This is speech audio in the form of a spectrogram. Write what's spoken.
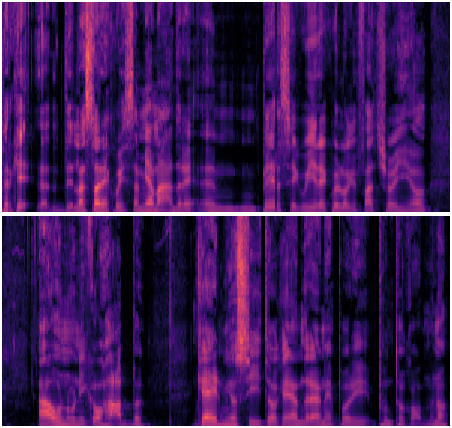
perché eh, la storia è questa, mia madre ehm, per seguire quello che faccio io ha un unico hub, che è il mio sito, che è andreanepori.com, no?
